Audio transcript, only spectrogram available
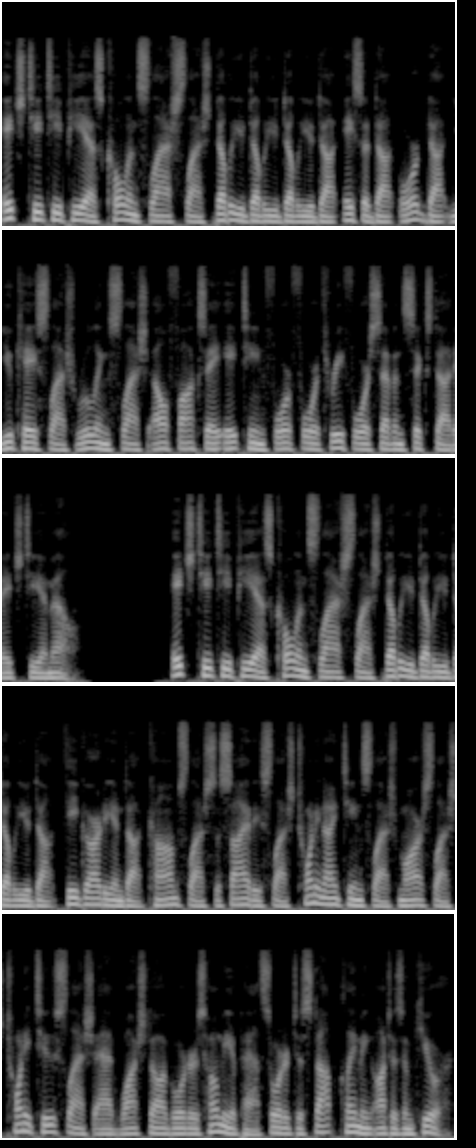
https colon slash slash www.asa.org.uk slash ruling slash lfox a18443476.html https colon slash slash www.theguardian.com slash society slash 2019 slash mar slash 22 slash ad watchdog orders homeopaths ordered to stop claiming autism cure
